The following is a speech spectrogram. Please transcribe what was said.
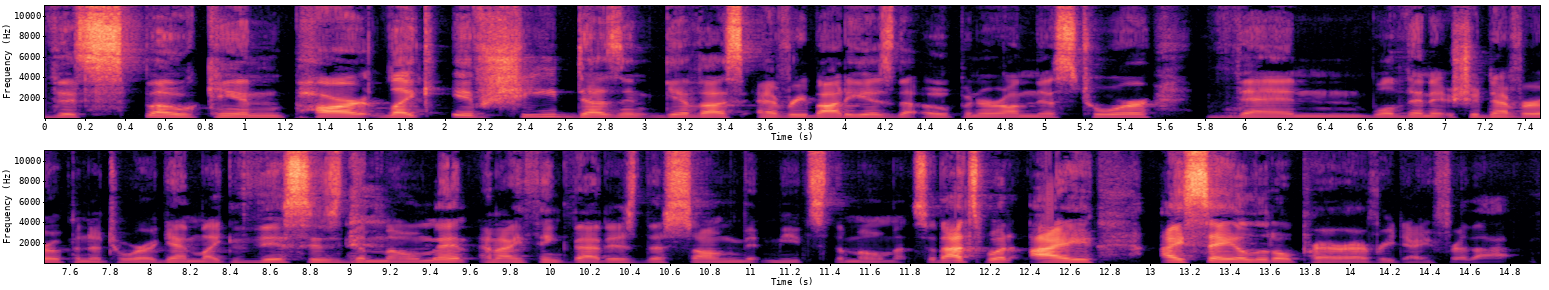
the spoken part. Like if she doesn't give us everybody as the opener on this tour then well then it should never open a tour again. Like this is the moment and i think that is the song that meets the moment. So that's what i i say a little prayer every day for that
